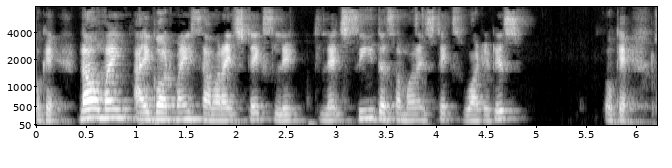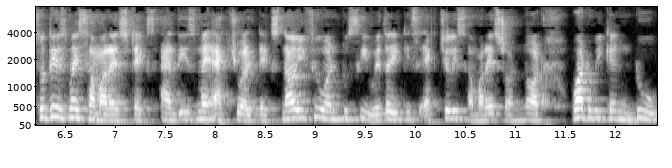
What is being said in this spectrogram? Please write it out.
Okay, now my I got my summarized text. Let let's see the summarized text what it is. Okay, so this is my summarized text and this is my actual text. Now, if you want to see whether it is actually summarized or not, what we can do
